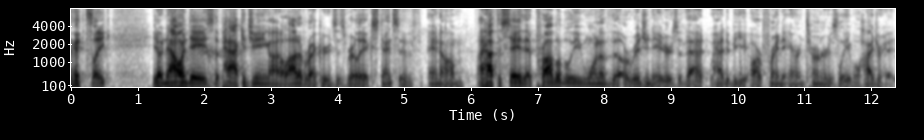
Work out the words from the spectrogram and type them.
it's like you know nowadays the packaging on a lot of records is really extensive, and um, I have to say that probably one of the originators of that had to be our friend Aaron Turner's label Hydra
